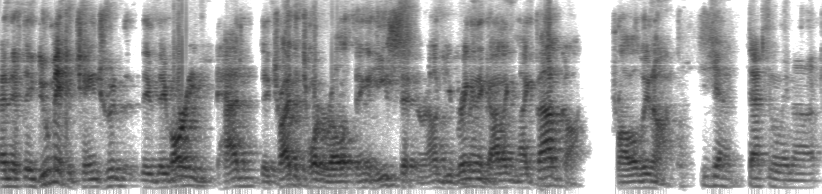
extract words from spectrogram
And if they do make a change, who- they, they've already had, they tried the Tortorella thing and he's sitting around. You bring in a guy like Mike Babcock? Probably not. yeah, definitely not.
